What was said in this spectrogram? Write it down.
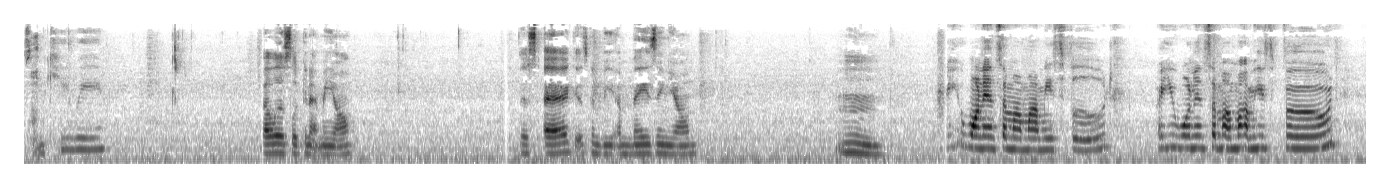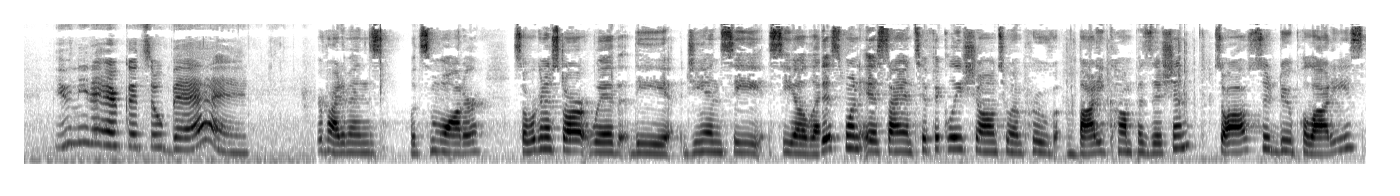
Some kiwi. Ella's looking at me, y'all. This egg is gonna be amazing, y'all. Mmm. Are you wanting some of mommy's food? Are you wanting some of mommy's food? You need a haircut so bad. Your vitamins with some water. So we're to start with the GNC CLA. This one is scientifically shown to improve body composition. So I also do Pilates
